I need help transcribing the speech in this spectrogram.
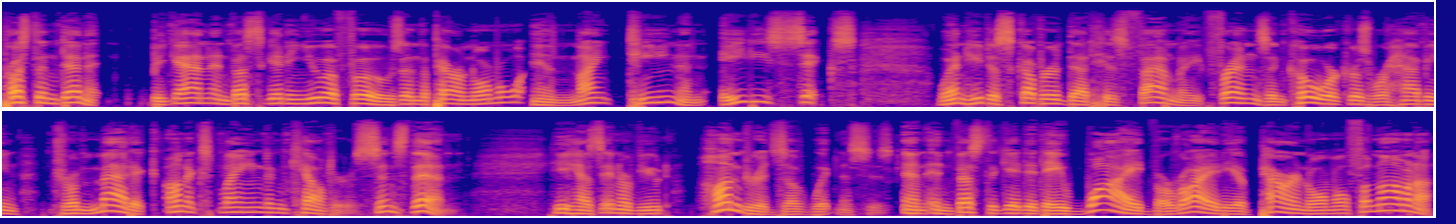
Preston Dennett began investigating UFOs and the paranormal in 1986 when he discovered that his family, friends, and coworkers were having dramatic, unexplained encounters. Since then, he has interviewed hundreds of witnesses and investigated a wide variety of paranormal phenomena.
